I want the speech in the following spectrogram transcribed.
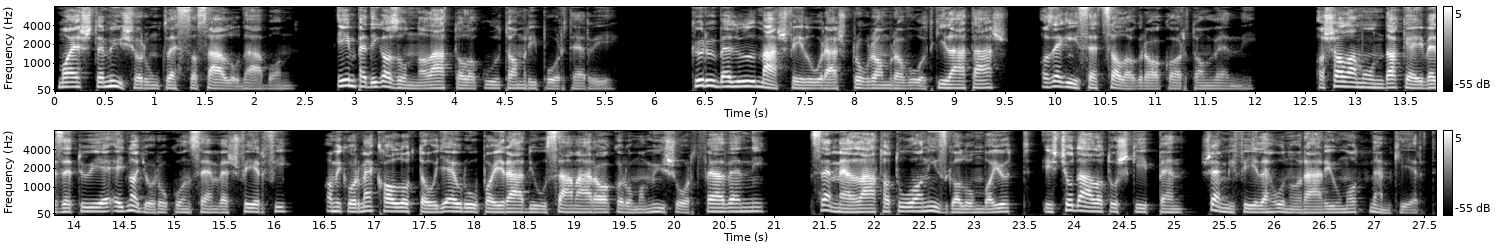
Ma este műsorunk lesz a szállodában. Én pedig azonnal átalakultam riporterré. Körülbelül másfél órás programra volt kilátás, az egészet szalagra akartam venni. A Salamon Dakei vezetője egy nagyon rokonszenves férfi, amikor meghallotta, hogy európai rádió számára akarom a műsort felvenni, szemmel láthatóan izgalomba jött, és csodálatosképpen semmiféle honoráriumot nem kért.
